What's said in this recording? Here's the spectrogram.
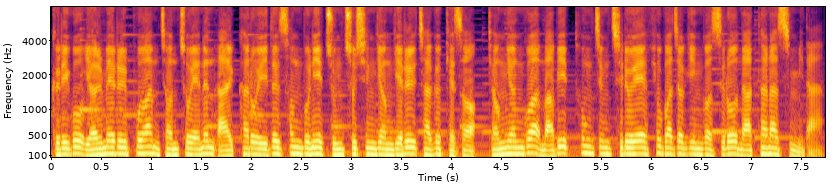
그리고 열매를 포함 전초에는 알카로이드 성분이 중추신경계를 자극해서 경련과 마비 통증 치료에 효과적인 것으로 나타났습니다.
